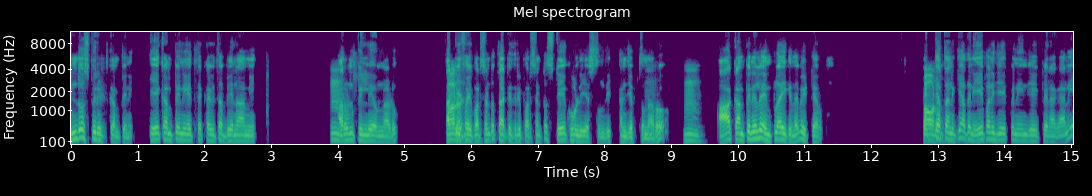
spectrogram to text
ఇండో స్పిరిట్ కంపెనీ ఏ కంపెనీ అయితే కవిత బేనామీ అరుణ్ పిల్లే ఉన్నాడు thirty. Five percent thirty three percent stake hold చేస్తుంది అని చెప్తున్నారు. ఆ కంపెనీలో ఎంప్లాయీ కింద పెట్టారు. పెట్టి. అతనికి అతను ఏ పని చేయకపోయినా ఏం చేయకపోయినా కానీ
